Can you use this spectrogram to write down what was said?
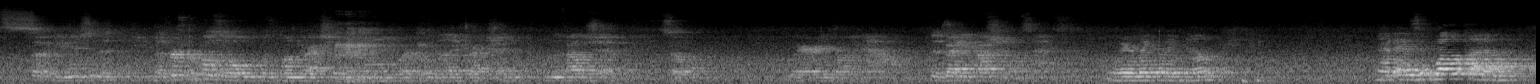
So you mentioned that the first proposal was one direction and then you worked in another direction from the fellowship. So where are you going now? The dreaded question, what's next? Where am I going now? That is, well, um,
